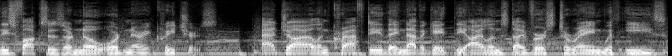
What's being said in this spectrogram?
These foxes are no ordinary creatures. Agile and crafty, they navigate the island's diverse terrain with ease.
